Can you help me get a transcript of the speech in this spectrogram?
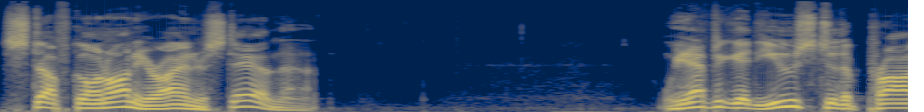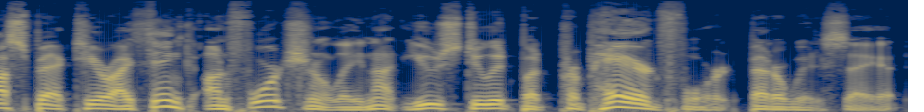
stuff going on here. I understand that. We have to get used to the prospect here, I think, unfortunately, not used to it, but prepared for it. Better way to say it.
